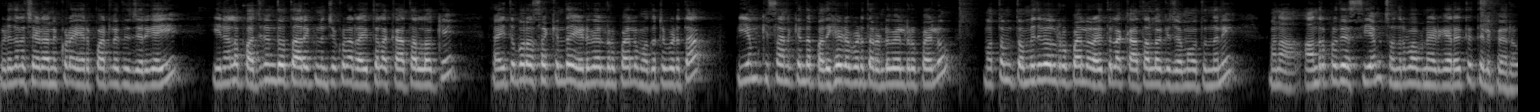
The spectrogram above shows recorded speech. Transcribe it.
విడుదల చేయడానికి కూడా ఏర్పాట్లు అయితే జరిగాయి. ఈ నెల పద్దెనిమిదో తారీఖు నుంచి కూడా రైతుల ఖాతాల్లోకి రైతు భరోసా కింద ఏడు వేల రూపాయలు మొదటి విడత పీఎం కిసాన్ కింద పదిహేడు విడత రెండు వేల రూపాయలు మొత్తం తొమ్మిది వేల రూపాయలు రైతుల ఖాతాల్లోకి జమ అవుతుందని మన ఆంధ్రప్రదేశ్ సీఎం చంద్రబాబు నాయుడు గారు అయితే తెలిపారు.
